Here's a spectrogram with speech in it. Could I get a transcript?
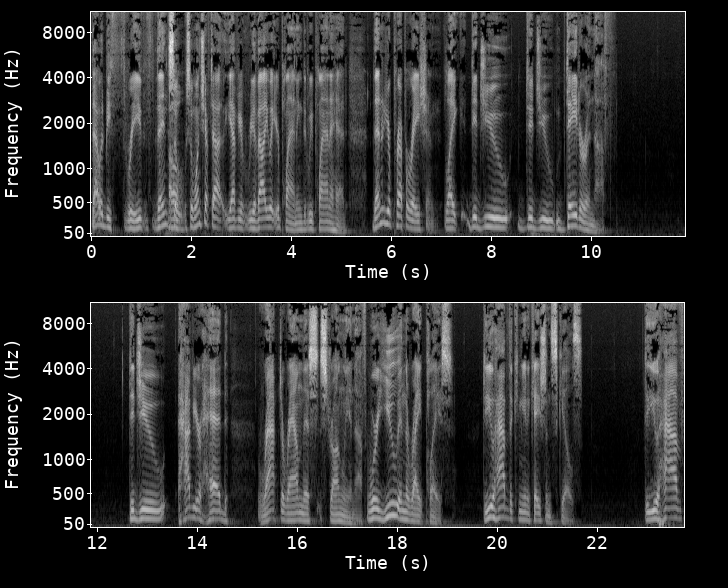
That would be three. Then so Oh. so once you have to you have your reevaluate your planning. Did we plan ahead? Then your preparation. Like did you did you date her enough? Did you have your head wrapped around this strongly enough? Were you in the right place? Do you have the communication skills? Do you have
